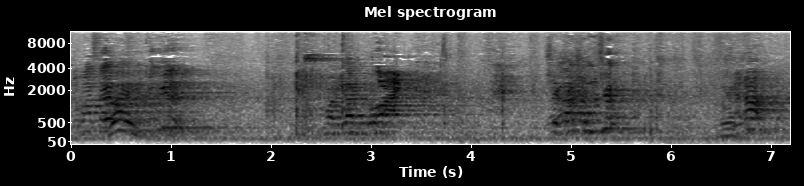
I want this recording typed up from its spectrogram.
Come on, step right. back. Go get it. Come on, you got to go. What? Check, check, check. Yeah. Get up.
